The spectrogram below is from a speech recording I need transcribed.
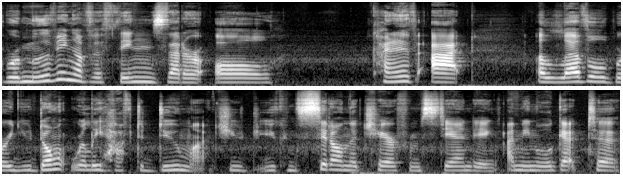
removing of the things that are all kind of at a level where you don't really have to do much. You you can sit on the chair from standing. I mean, we'll get to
